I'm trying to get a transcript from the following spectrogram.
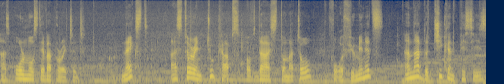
has almost evaporated. Next, I stir in 2 cups of diced tomato for a few minutes and add the chicken pieces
